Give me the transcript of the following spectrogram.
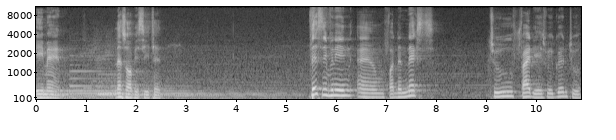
Amen. Let's all be seated. This evening, um, for the next two Fridays, we're going to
